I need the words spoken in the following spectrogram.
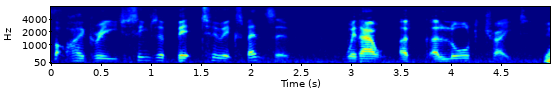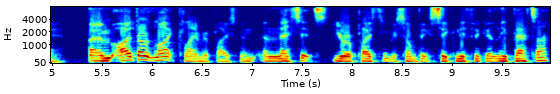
But I agree, he just seems a bit too expensive without a, a Lord trait. Yeah. Um, I don't like claim replacement unless it's you're replacing it with something significantly better.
